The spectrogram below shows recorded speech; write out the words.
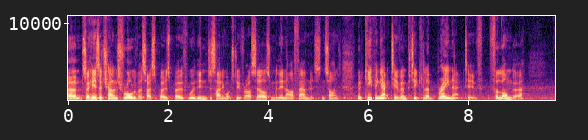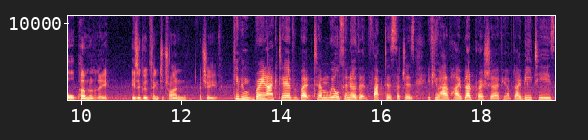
yeah. Um, so here's a challenge for all of us, I suppose, both within deciding what to do for ourselves and within our families and so on. But keeping active, and particular brain active, for longer or permanently, is a good thing to try and achieve. Keeping brain active, but um, we also know that factors such as if you have high blood pressure, if you have diabetes,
